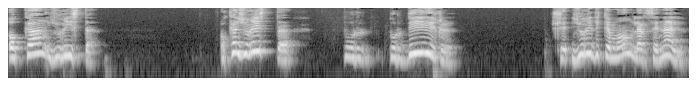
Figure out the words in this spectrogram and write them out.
aucun juriste, aucun juriste pour, pour dire que juridiquement l'arsenal,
